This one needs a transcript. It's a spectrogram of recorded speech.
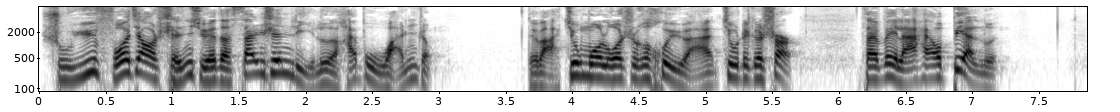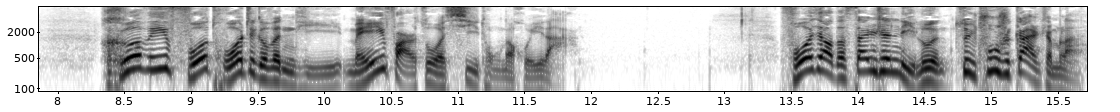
属于佛教神学的三身理论还不完整，对吧？鸠摩罗什和慧远就这个事儿。在未来还要辩论，何为佛陀这个问题没法做系统的回答。佛教的三身理论最初是干什么了？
